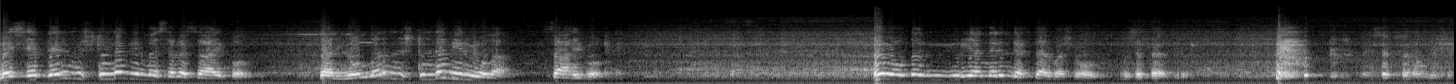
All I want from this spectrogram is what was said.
mezheplerin üstünde bir mezhebe sahip ol. Yani yolların üstünde bir yola sahip ol. O yolda yürüyenlerin defter başı ol bu sefer diyor. Mezhep sana uyuşur.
